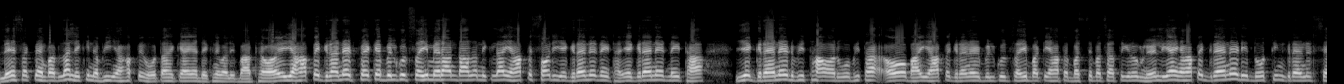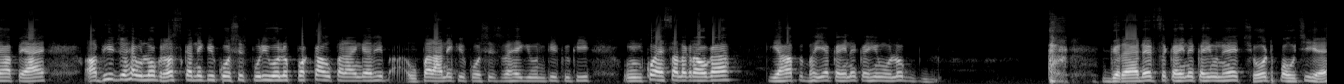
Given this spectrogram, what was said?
ले सकते हैं बदला, लेकिन अभी यहाँ पे होता है क्या, ये देखने वाली बात है। और यहाँ पे ग्रेनेड फेंके बिल्कुल सही मेरा अंदाज़ा निकला, यहाँ पे सॉरी ये ग्रेनेड नहीं था, ये ग्रेनेड नहीं था, ये ग्रेनेड भी था और वो भी था। ओ भाई, यहाँ पे ग्रेनेड बिल्कुल सही बट यहाँ पे बच्चे बचाते ये लोग ले लिया। यहाँ पे ग्रेनेड दो तीन ग्रेनेड यहाँ पे आए। अभी जो है वो लोग रस करने की कोशिश पूरी, वो लोग पक्का ऊपर आएँगे। अभी ऊपर आने की कोशिश रहेगी उनकी, क्योंकि उनको ऐसा लग रहा होगा कि यहाँ पे भैया कहीं ना कहीं वो लोग ग्रेनेड से कहीं ना कहीं उन्हें चोट पहुँची है।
